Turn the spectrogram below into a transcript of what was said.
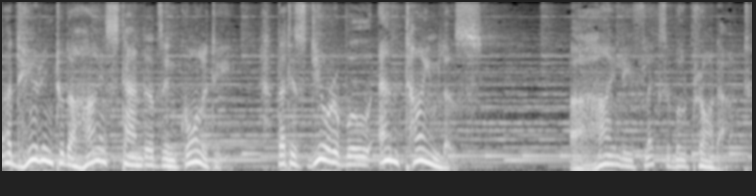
adhering to the highest standards in quality that is durable and timeless. A highly flexible product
